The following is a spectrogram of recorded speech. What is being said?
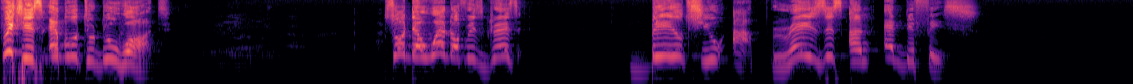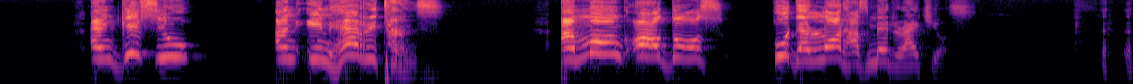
Which is able to do what? So the word of his grace builds you up, raises an edifice and gives you an inheritance among all those who the Lord has made righteous.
